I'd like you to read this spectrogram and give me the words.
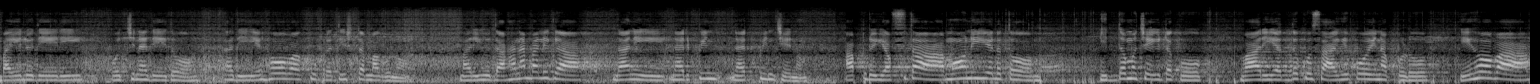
బయలుదేరి వచ్చినదేదో అది యెహోవాకు ప్రతిష్టమగును. మరియు దహన బలిగా దాన్ని నర్పి నర్పించెను. అప్పుడు యఫ్త అమోనీయులతో యుద్ధము చేయుటకు వారి యొద్దకు సాగిపోయినప్పుడు యెహోవా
